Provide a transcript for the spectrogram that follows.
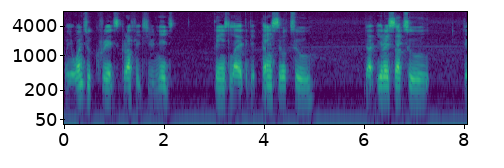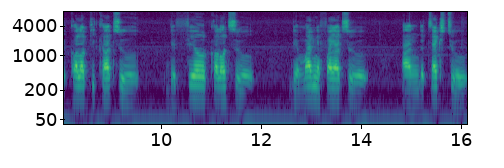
when you want to create graphics you need things like the pencil tool, the eraser tool, the color picker tool, the fill color tool, the magnifier tool, and the text tool.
